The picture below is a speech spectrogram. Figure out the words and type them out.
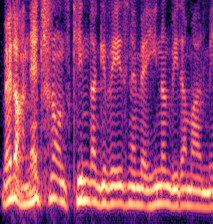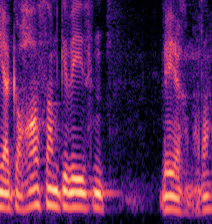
Wäre doch nett von uns Kindern gewesen, wenn wir hin und wieder mal mehr gehorsam gewesen wären, oder?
